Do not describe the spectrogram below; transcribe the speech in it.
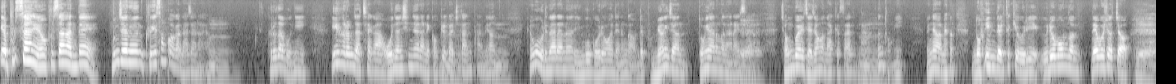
이게 불쌍해요. 불쌍한데 문제는 그게 성과가 나잖아요. 음. 그러다 보니 이 흐름 자체가 5년 10년 안에 꺾일 음. 것 같지도 않다면 음. 결국 우리나라는 인구 고령화되는 가운데 분명히 전 동의하는 건 하나 있어요. 예. 정부의 재정은 아껴 써야 된다. 음. 그건 동의. 왜냐하면 노인들 특히 우리 의료보험론 내보셨죠? 예.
